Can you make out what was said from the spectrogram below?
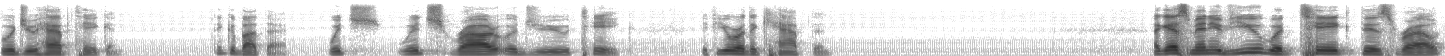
would you have taken? Think about that. Which, which route would you take if you were the captain? I guess many of you would take this route.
